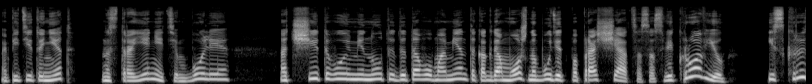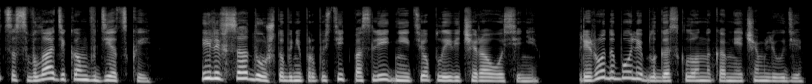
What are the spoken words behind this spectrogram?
Аппетита нет, настроения тем более. Отсчитываю минуты до того момента, когда можно будет попрощаться со свекровью и скрыться с Владиком в детской. Или в саду, чтобы не пропустить последние теплые вечера осени. Природа более благосклонна ко мне, чем люди.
